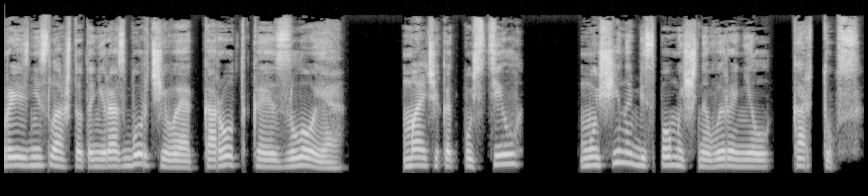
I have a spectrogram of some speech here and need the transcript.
произнесла что-то неразборчивое, короткое, злое. Мальчик отпустил, мужчина беспомощно выронил картуз.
